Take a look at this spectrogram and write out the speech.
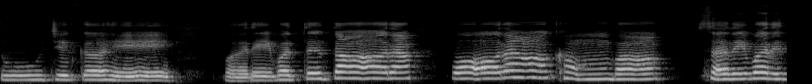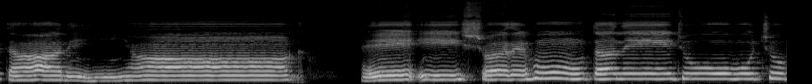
તું જ કહે. પર્વત તારા પોરા ખંભા સરવર તારી હે ઈશ્વર, હું તને જોઉં છું.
